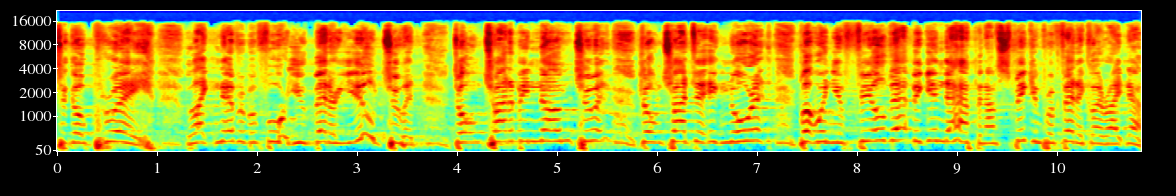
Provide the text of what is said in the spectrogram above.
to go pray like never before. You better yield to it. Don't try to be numb to it. Don't try to ignore it. But when you feel that begin to happen, I'm speaking prophetically right now.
